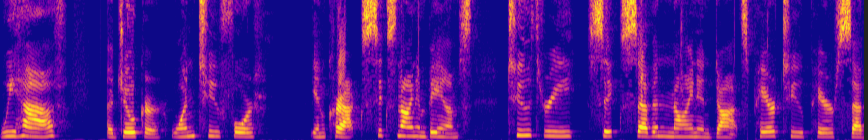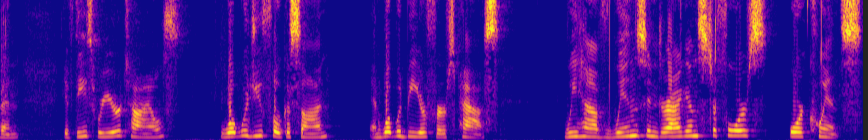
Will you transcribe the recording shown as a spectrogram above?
We have a joker, one, two, four in cracks, six, nine in bams, two, three, six, seven, nine in dots, pair two, pair seven. If these were your tiles, what would you focus on and what would be your first pass? We have winds and dragons to force or quints.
